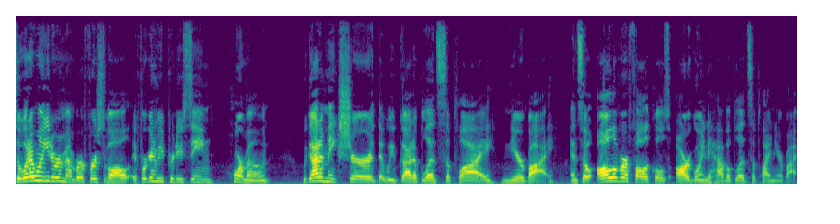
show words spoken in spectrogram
So what I want you to remember, first of all, if we're going to be producing hormone, we got to make sure that we've got a blood supply nearby. And so all of our follicles are going to have a blood supply nearby.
